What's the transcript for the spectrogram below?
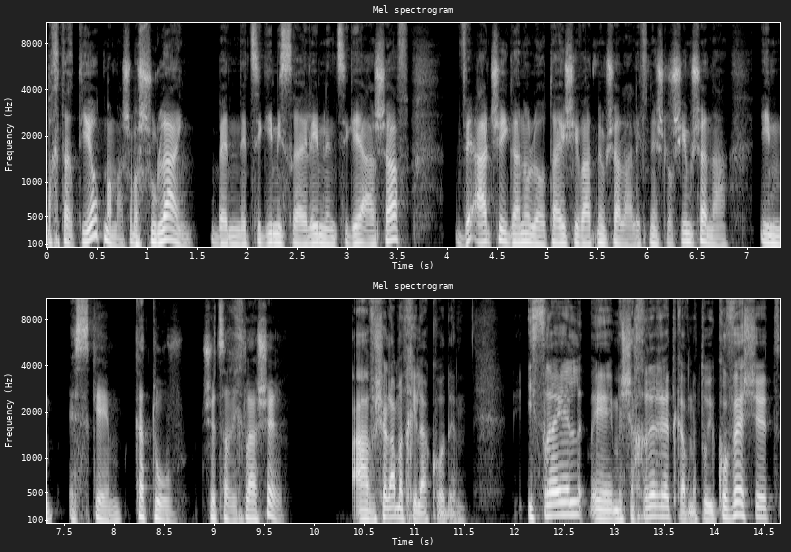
מחתרתיות ממש, בשוליים, בין נציגים ישראלים לנציגי אש"ף, ועד שהגענו לאותה ישיבת ממשלה לפני 30 שנה, עם הסכם כתוב שצריך לאשר. ההבשלה מתחילה קודם. ישראל אה, משחררת, קו נטוי, כובשת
